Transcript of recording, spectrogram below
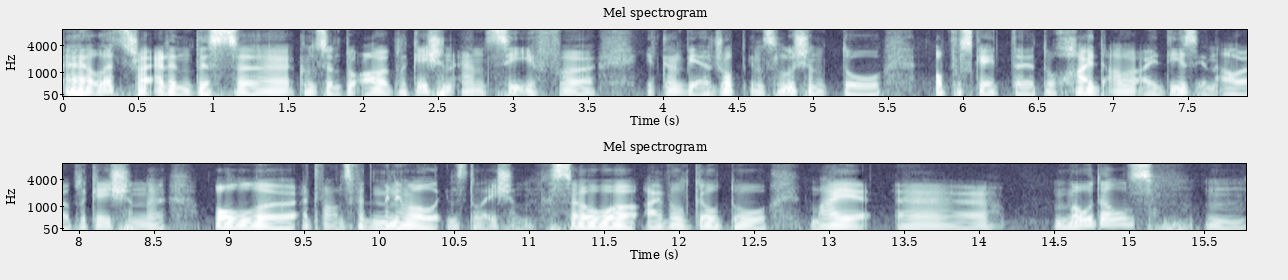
Uh, let's try adding this uh, concern to our application and see if it can be a drop-in solution to obfuscate, to hide our IDs in our application all at once with minimal installation. So I will go to my modals. Mm.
